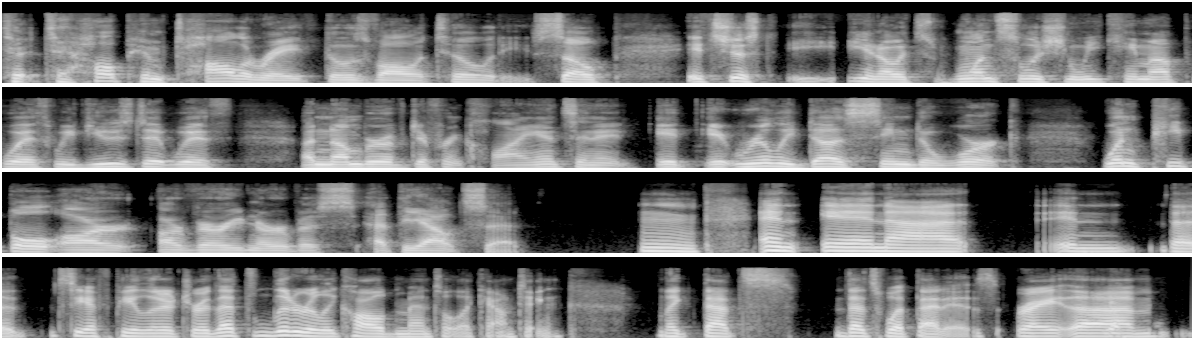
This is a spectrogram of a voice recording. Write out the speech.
to to help him tolerate those volatilities. So it's just you know it's one solution we came up with. We've used it with a number of different clients and it it it really does seem to work when people are are very nervous at the outset Mm. And in uh in the CFP literature, that's literally called mental accounting. Like that's that's what that is, right? Um yeah.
